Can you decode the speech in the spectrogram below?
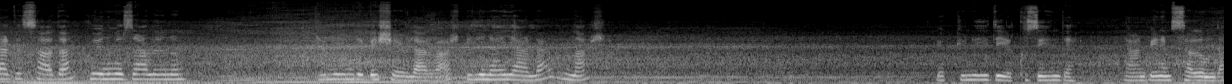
İleride sağda Kuyunu Mezarlığı'nın güneyinde beş evler var. Bilinen yerler bunlar. Yok güneyi değil kuzeyinde. Yani benim sağımda.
